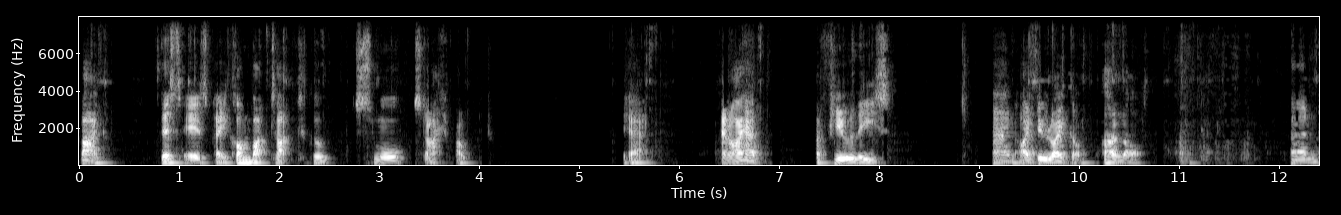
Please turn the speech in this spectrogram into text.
bag. This is a Combat Tactical small stash pouch. Yeah, and I have a few of these, and I do like them a lot. And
